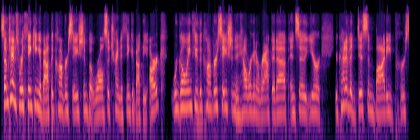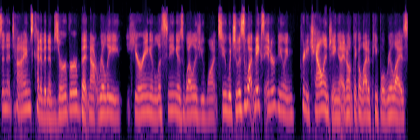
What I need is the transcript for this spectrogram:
Sometimes we're thinking about the conversation, but we're also trying to think about the arc we're going through the conversation and how we're going to wrap it up. And so you're you're kind of a disembodied person at times, kind of an observer, but not really hearing and listening as well as you want to, which is what makes interviewing pretty challenging. I don't think a lot of people realize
